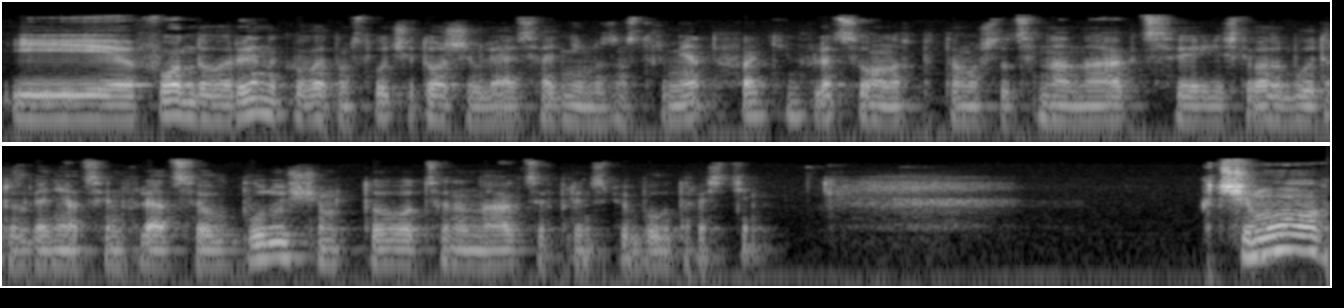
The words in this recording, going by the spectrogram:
И фондовый рынок в этом случае тоже является одним из инструментов антиинфляционных, потому что цена на акции, если у вас будет разгоняться инфляция в будущем, то цены на акции в принципе будут расти. К чему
